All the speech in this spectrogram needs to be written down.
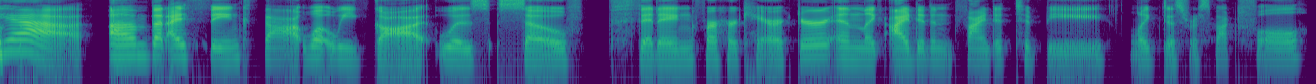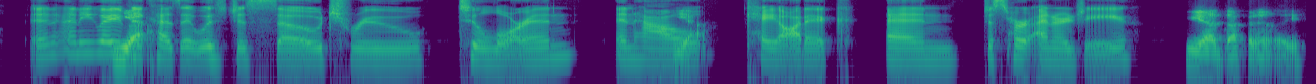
yeah. Um, but I think that what we got was so fitting for her character and like I didn't find it to be like disrespectful in any way yeah. because it was just so true to Lauren and how yeah. chaotic and just her energy. Yeah, definitely.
